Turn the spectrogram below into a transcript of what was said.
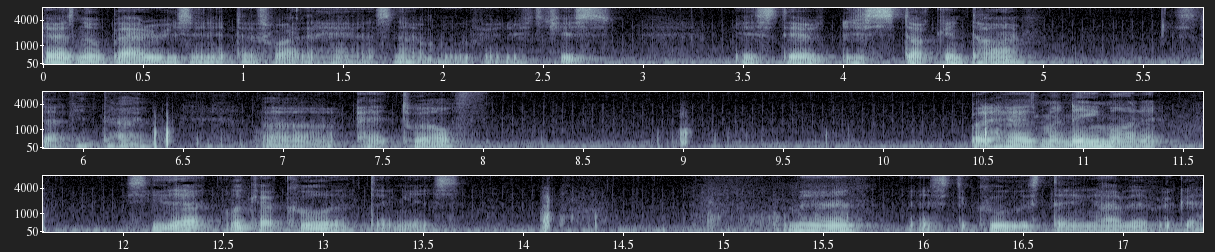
It has no batteries in it. That's why the hand's not moving. It's just, it's there, it's stuck in time. Stuck in time uh, at 12. But it has my name on it. See that? Look how cool that thing is. Man, it's the coolest thing I've ever got.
